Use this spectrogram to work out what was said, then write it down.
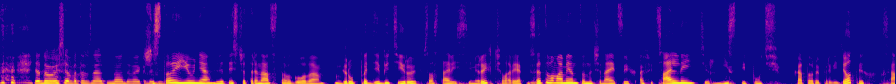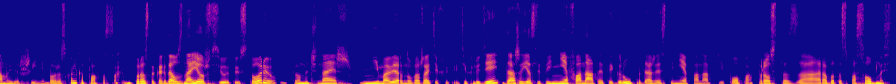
Я думаю, все об этом знают, но давай когда 6 июня 2013 года группа дебютирует в составе семерых человек. И с этого момента начинается их официальный тернистый путь который приведет их к самой вершине. Боже, сколько пафоса. Просто когда узнаешь всю эту историю, то начинаешь неимоверно уважать их, этих людей, даже если ты не фанат этой группы, даже если ты не фанат кей-попа, просто за работоспособность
